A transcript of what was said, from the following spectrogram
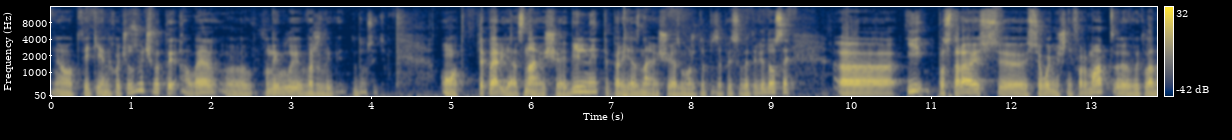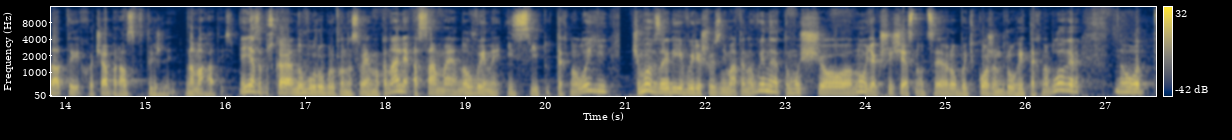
от, які я не хочу озвучувати, але е, вони були важливі досить. От, тепер я знаю, що я вільний, тепер я знаю, що я зможу записувати відоси. Е, і постараюсь е, сьогоднішній формат е, викладати хоча б раз в тиждень, намагатись. Я запускаю нову рубрику на своєму каналі, а саме новини із світу технологій. Чому я взагалі вирішив знімати новини? Тому що, ну, якщо чесно, це робить кожен другий техноблогер. Ну, от,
